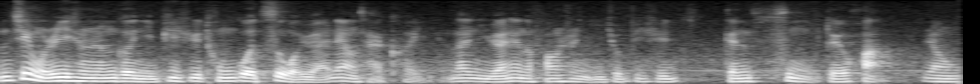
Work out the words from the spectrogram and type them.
那这种异性人格，你必须通过自我原谅才可以。那你原谅的方式，你就必须跟父母对话，让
